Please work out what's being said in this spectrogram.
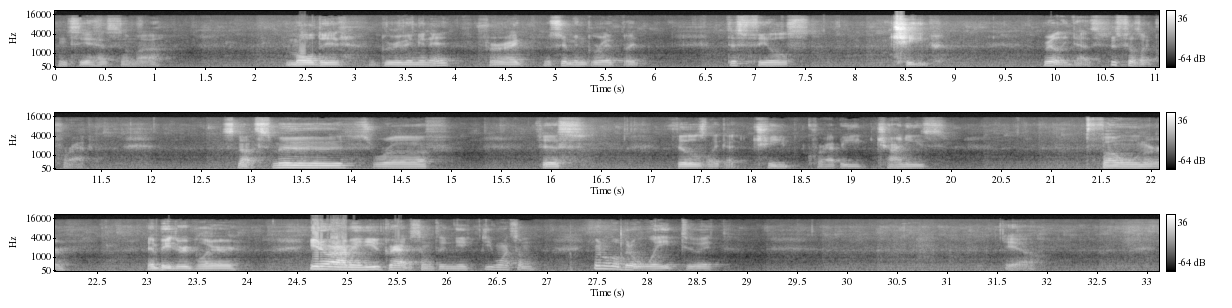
can see it has some uh, molded grooving in it for, I'm assuming, grip, but this feels cheap. Really does. This feels like crap. It's not smooth, it's rough. This feels like a cheap, crappy Chinese phone or MP3 player. You know what I mean? You grab something, you, you want some, you want a little bit of weight to it. Yeah.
